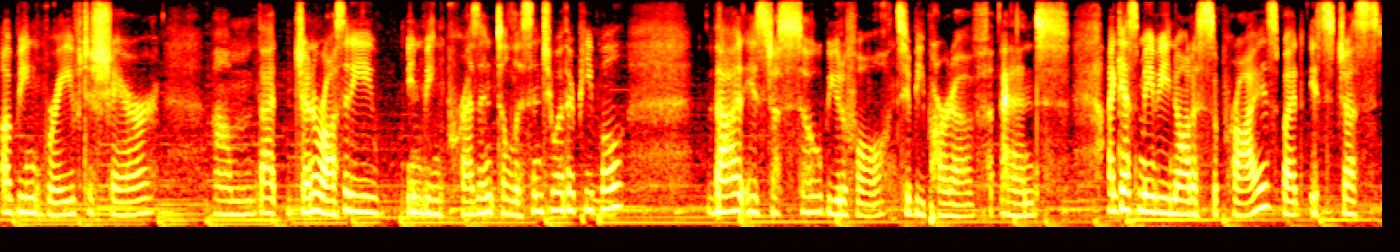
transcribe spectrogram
of being brave to share, um, that generosity in being present to listen to other people that is just so beautiful to be part of. And I guess maybe not a surprise, but it's just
